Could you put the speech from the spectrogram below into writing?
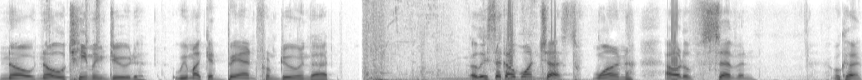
No, no teaming, dude. We might get banned from doing that. At least I got one chest. One out of seven. Okay.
